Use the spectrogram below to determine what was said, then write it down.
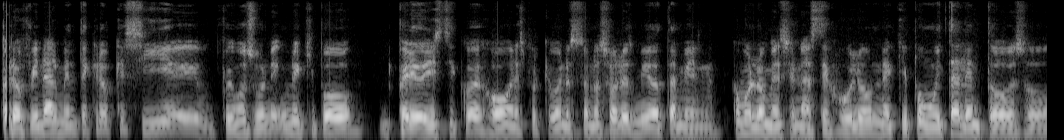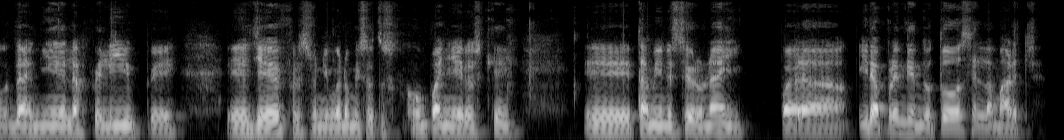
Pero finalmente creo que sí, eh, fuimos un, equipo periodístico de jóvenes, porque bueno, esto no solo es mío, también, como lo mencionaste Julio, un equipo muy talentoso, Daniela, Felipe, eh, Jefferson y bueno, mis otros compañeros que también estuvieron ahí para ir aprendiendo todos en la marcha.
